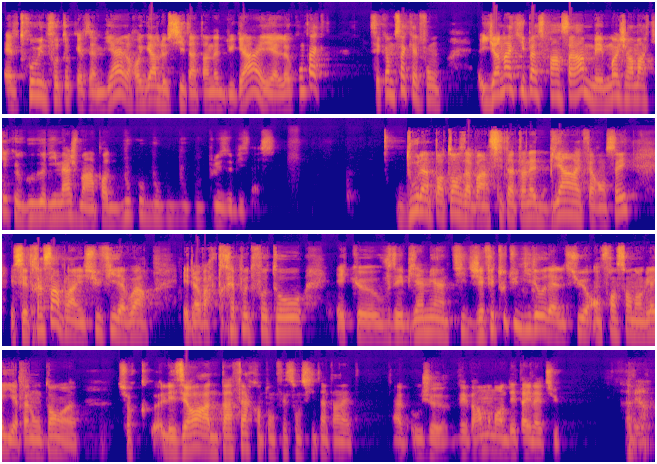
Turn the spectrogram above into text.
Elles trouvent une photo qu'elles aiment bien, elles regardent le site internet du gars et elles le contactent. C'est comme ça qu'elles font. Il y en a qui passent par Instagram, mais moi j'ai remarqué que Google Images me rapporte beaucoup, beaucoup, beaucoup plus de business. D'où l'importance d'avoir un site internet bien référencé. Et c'est très simple, hein, il suffit d'avoir et d'avoir très peu de photos et que vous ayez bien mis un titre. J'ai fait toute une vidéo là-dessus en français en anglais il y a pas longtemps euh, sur les erreurs à ne pas faire quand on fait son site internet, euh, où je vais vraiment dans le détail là-dessus. Très bien.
